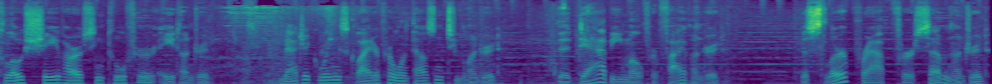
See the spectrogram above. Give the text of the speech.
Close Shave Harvesting Tool for 800. Magic Wings Glider for 1,200. The Dab Emote for 500. The Slurp Wrap for 700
